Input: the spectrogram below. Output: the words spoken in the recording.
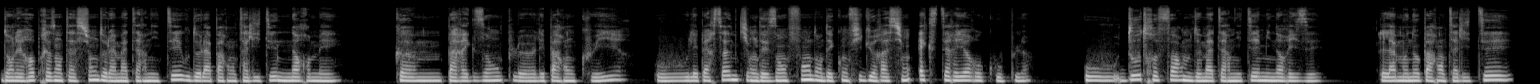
dans les représentations de la maternité ou de la parentalité normée, comme par exemple les parents queer ou les personnes qui ont des enfants dans des configurations extérieures au couple, ou d'autres formes de maternité minorisée. La monoparentalité,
